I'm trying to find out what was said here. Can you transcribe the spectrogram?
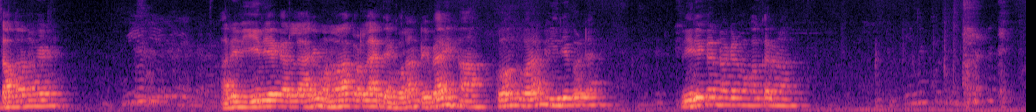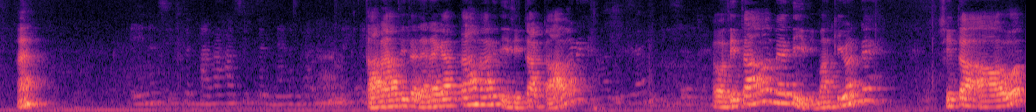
සාධාරණ වෙන්නේ. හරි වීර්ය කරලා හරි මොනවා කරලා හරි දැන් කරන්න එපායි. හා කොහොමද කරන්නේ වීර්ය කරලා? වීර්ය කරනවා කියන්නේ මොකක් කරනවද? ඈ? තරහිත දැනගත්තාම හරිද? සිතක් ආවනේ. ඔව් සිත ආවම ඇතිදි. මං කියවන්නේ. සිත ආවොත්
